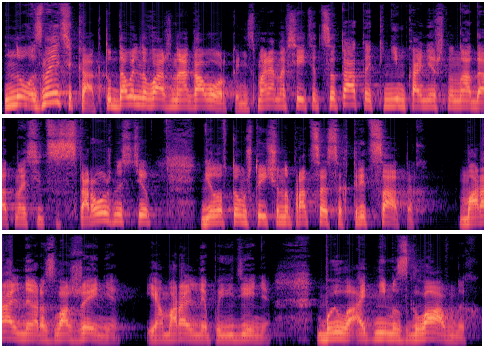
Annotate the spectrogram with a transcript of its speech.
Но знаете как? Тут довольно важная оговорка. Несмотря на все эти цитаты, к ним, конечно, надо относиться с осторожностью. Дело в том, что еще на процессах 30-х моральное разложение и аморальное поведение было одним из главных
